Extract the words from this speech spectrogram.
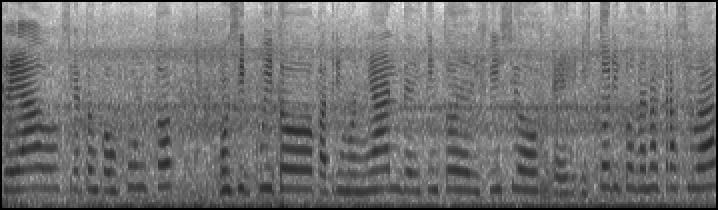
creado ¿cierto? en conjunto un circuito patrimonial de distintos edificios eh, históricos de nuestra ciudad.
